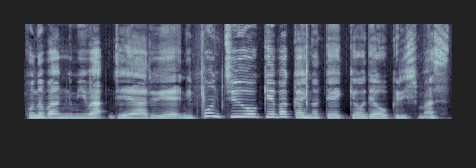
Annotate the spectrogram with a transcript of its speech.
この番組は JRA 日本中央競馬会の提供でお送りします。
